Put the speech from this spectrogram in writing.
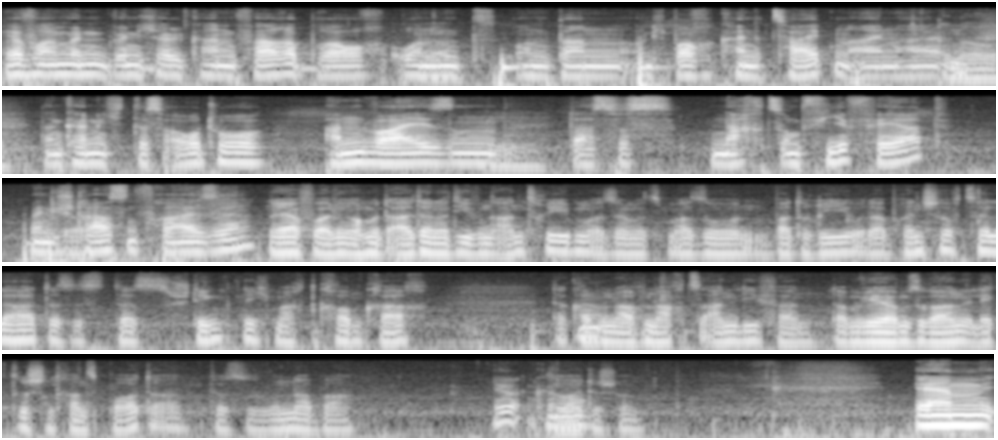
Ja, vor allem, wenn, wenn ich halt keinen Fahrer brauche und, ja. und dann und ich brauche keine Zeiten einhalten, genau. dann kann ich das Auto anweisen, mhm. dass es nachts um vier fährt, wenn die ja. Straßen frei sind. Naja, vor allem auch mit alternativen Antrieben. Also wenn man jetzt mal so eine Batterie- oder Brennstoffzelle hat, das, ist, das stinkt nicht, macht kaum Krach. Da kann ja. man auch nachts anliefern. Da haben wir haben sogar einen elektrischen Transporter. Das ist wunderbar. Ja, genau. Heute schon. Ähm,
